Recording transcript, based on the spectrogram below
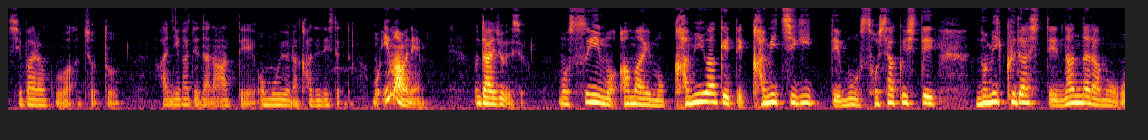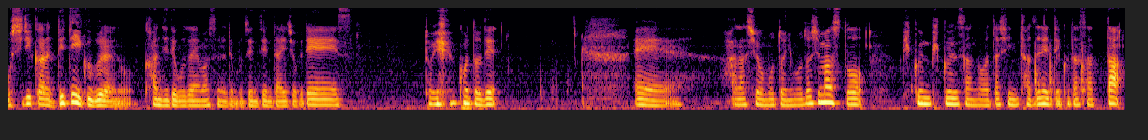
しばらくはちょっとあ苦手だなって思うような風でしたけどもう今はね大丈夫ですよもう酸いも甘いも噛み分けて噛みちぎってもう咀嚼して飲み下してなんならもうお尻から出ていくぐらいの感じでございますのでもう全然大丈夫です。ということで、えー、話を元に戻しますとピクンピクンさんが私に尋ねてくださった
